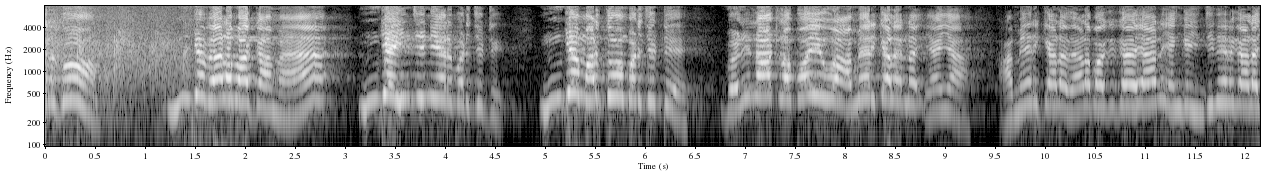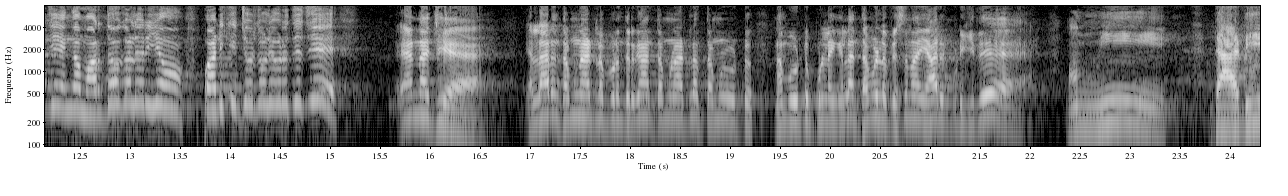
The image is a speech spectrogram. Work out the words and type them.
இருக்கும்? இங்க வேலை பார்க்காம இங்க இன்ஜினியர் படிச்சுட்டு இங்க மருத்துவம் படிச்சுட்டு வெளிநாட்டில் போய் அமெரிக்கால என்ன ஏயா அமெரிக்கால வேலை பார்க்கயான்னு எங்க இன்ஜினியர் காலேஜ் எங்க மருத்துவ கல்லூரியும் படிக்க சொல்லி கொடுத்துச்சு. என்னாச்சு? எல்லாரும் தமிழ்நாட்டில் பிறந்திருக்கான் தமிழ்நாட்டில் தமிழ் விட்டு நம்ம விட்டு பிள்ளைங்க எல்லாம் தமிழ்ல பேசினா யாருக்கு பிடிக்குது? மம்மி டாடி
